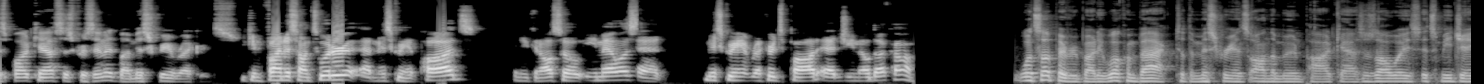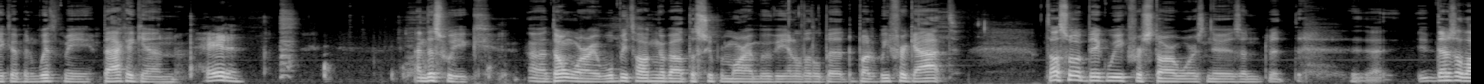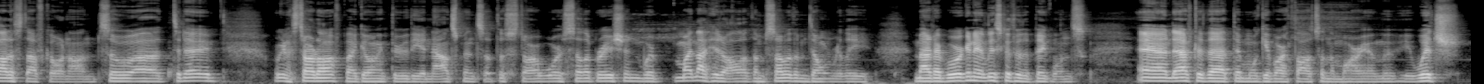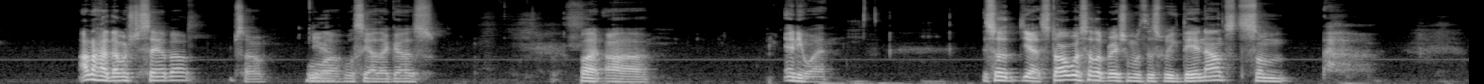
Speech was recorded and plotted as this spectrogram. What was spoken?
This podcast is presented by Miscreant Records. You can find us on Twitter at Miscreant Pods, and you can also email us at miscreantrecordspod at gmail.com. What's up, everybody? Welcome back to the Miscreants on the Moon podcast. As always, it's me, Jacob, and with me, back again. Hayden. And this week, uh, don't worry, we'll be talking about the Super Mario movie in a little bit, but we forgot. It's also a big week for Star Wars news, and it, it, there's a lot of stuff going on. So uh, today, we're going to start off by going through the announcements of the Star Wars celebration. We might not hit all of them, some of them don't really matter, but we're going to at least go through the big ones. And after that, then we'll give our thoughts on the Mario movie, which I don't have that much to say about. So we'll, Yeah. uh, we'll see how that goes. But uh anyway. So yeah, Star Wars Celebration was this week. They announced some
